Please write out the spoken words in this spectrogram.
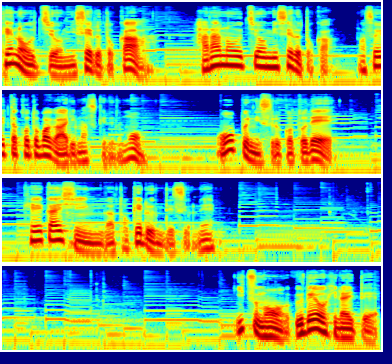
手の内を見せるとか腹の内を見せるとか、まあ、そういった言葉がありますけれどもオープンにすることで警戒心が解けるんですよね。いつも腕を開いて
